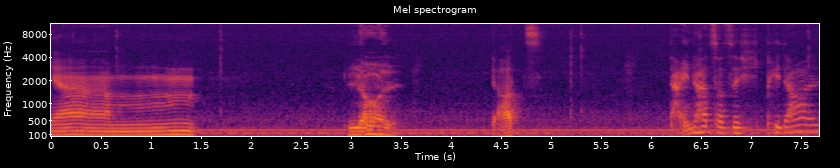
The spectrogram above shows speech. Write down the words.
Ja. mm. Lol. Der hat's. Dein hat's tatsächlich Pedal.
